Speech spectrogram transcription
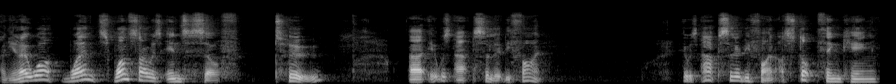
And you know what? Once, once I was into self two, uh, it was absolutely fine. It was absolutely fine. I stopped thinking.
